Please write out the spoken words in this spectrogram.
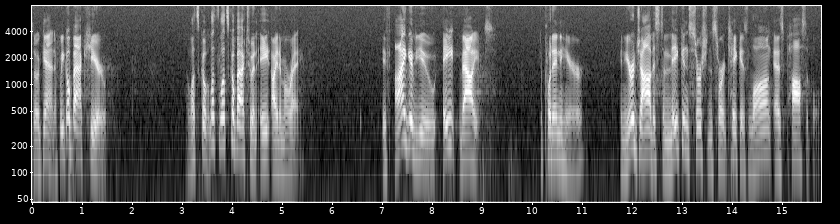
So again, if we go back here, and let's go, let's, let's go back to an eight item array. If I give you eight values, to put in here, and your job is to make insertion sort take as long as possible.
